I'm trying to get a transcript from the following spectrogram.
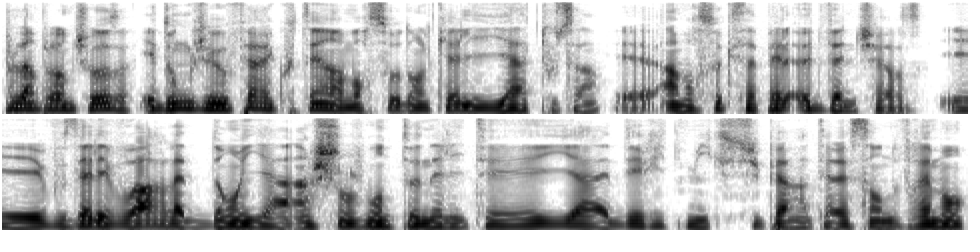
plein plein de choses. Et donc je vais vous faire écouter un morceau dans lequel il y a tout ça, Euh, un morceau qui s'appelle Adventures. Et vous allez voir là-dedans, il y a un changement de tonalité, il y a des rythmiques super intéressantes, vraiment,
